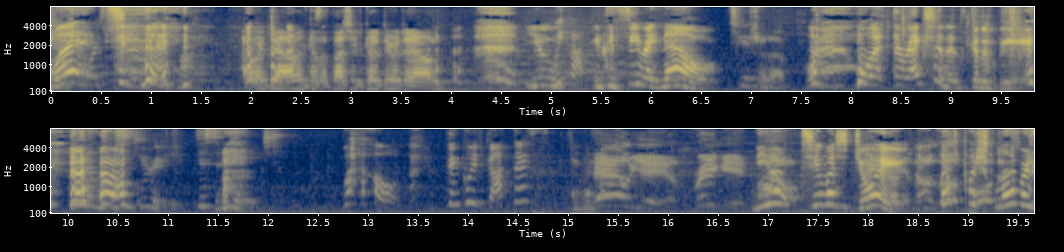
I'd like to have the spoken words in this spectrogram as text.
What? Yours the same way as mine. I went down because I thought she was going to do it down. you We got you this. can see right now Two. Shut up. what direction it's gonna be. Security disengaged. Wow! Think we've got this? Hell yeah, bring it. you have too much joy. Let's push levers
